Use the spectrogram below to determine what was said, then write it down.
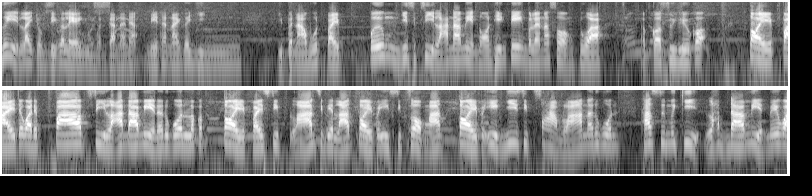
เฮ้ยไล่โจมตีก็แรงอยู่เหมือนกันนะเนี่ยเมทานายก็ยิงหยิปนาวุธไป ปึ้ม 24 ล้านดาเมจนอนทิ้งติ้งไปแล้วนะสองตัว แล้วก็ซุยริวก็ต่อยไปจังหวะเดียวปาบ4ล้านดาเมจนะทุกคน แล้วก็ต่อยไป 10 ล้าน 11 ล้าน ต่อยไปอีก 12 ล้าน ต่อยไปอีก 23 ล้านนะทุกคนทัตซึมากิรับดาเมจไม่ไหว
